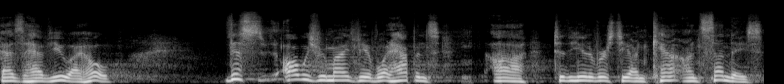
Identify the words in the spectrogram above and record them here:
as have you, I hope. This always reminds me of what happens uh, to the university on, on Sundays.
